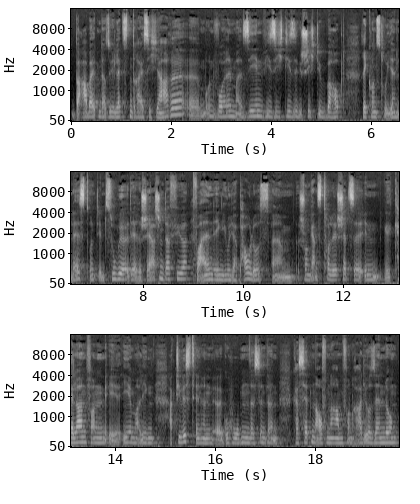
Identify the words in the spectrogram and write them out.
bearbeiten da so die letzten 30 Jahre ähm, und wollen mal sehen, wie sich diese Geschichte überhaupt rekonstruieren lässt. Und im Zuge der Recherchen dafür, vor allen Dingen Julia Paulus, ähm, schon ganz tolle Schätze in Kellern von ehemaligen AktivistInnen äh, gehoben. Das sind dann Kassettenaufnahmen von Radiosendungen,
